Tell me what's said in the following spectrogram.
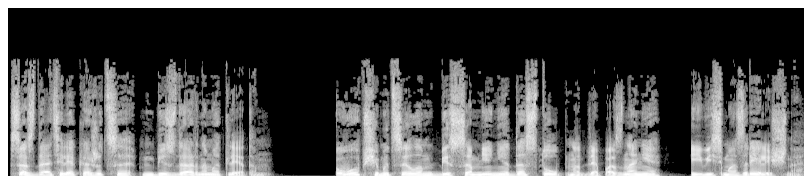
создатель окажется бездарным атлетом. В общем и целом, без сомнения, доступно для познания и весьма зрелищно.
